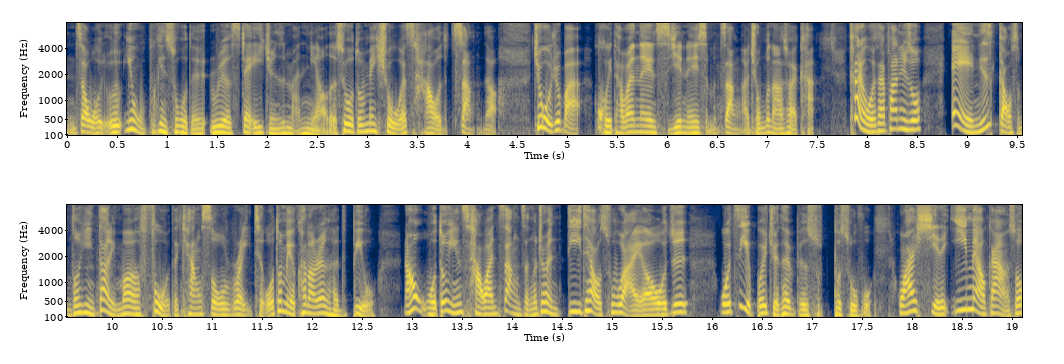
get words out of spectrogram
你知道我我因为我不跟你说我的 real estate agent 是蛮鸟的，所以我都 make sure 我要查我的账，你知道？就我就把回台湾那段时间那些什么账啊，全部拿出来看，看我才发现说，哎、你是搞什么东西？你到底有没有付我的 council rate？我都没有看到任何的 bill，然后我都已经查完账，整个就很 detail 出来哦。我就是我自己也不会觉得特别不舒服，我还写了 email 跟他讲说，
